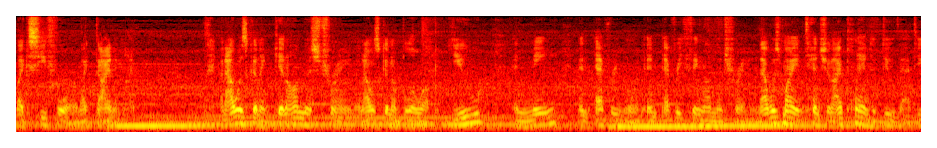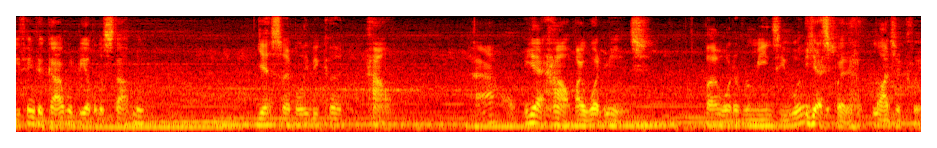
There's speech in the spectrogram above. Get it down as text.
Like C4, like dynamite. And I was gonna get on this train and I was gonna blow up you and me and everyone and everything on the train. That was my intention. I planned to do that. Do you think that God would be able to stop me? yes, I believe he could. How? How? Yeah, how? By what means? By whatever means he will. Yes, but logically,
